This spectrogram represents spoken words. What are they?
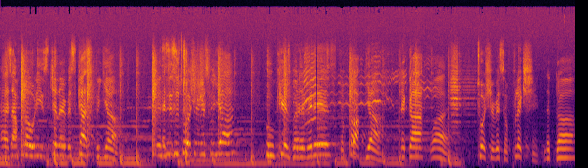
As I flow these killerous cuts for ya. Is this too torturous for ya? Who cares? But if it is, then fuck ya. Nigga, What? torturous infliction. Nigga.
